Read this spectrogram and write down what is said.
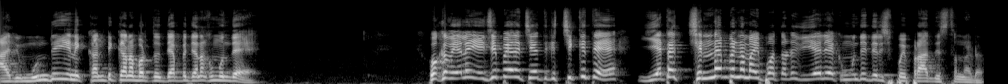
అది ముందే ఈయన కంటికి కనబడుతుంది దెబ్బ తినక ముందే. ఒకవేళ యజపేల చేతికి చిక్కితే ఎట చిన్న భిన్నమైపోతాడో ఇది ఏలేక ముందే తెలిసిపోయి ప్రార్థిస్తున్నాడు.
